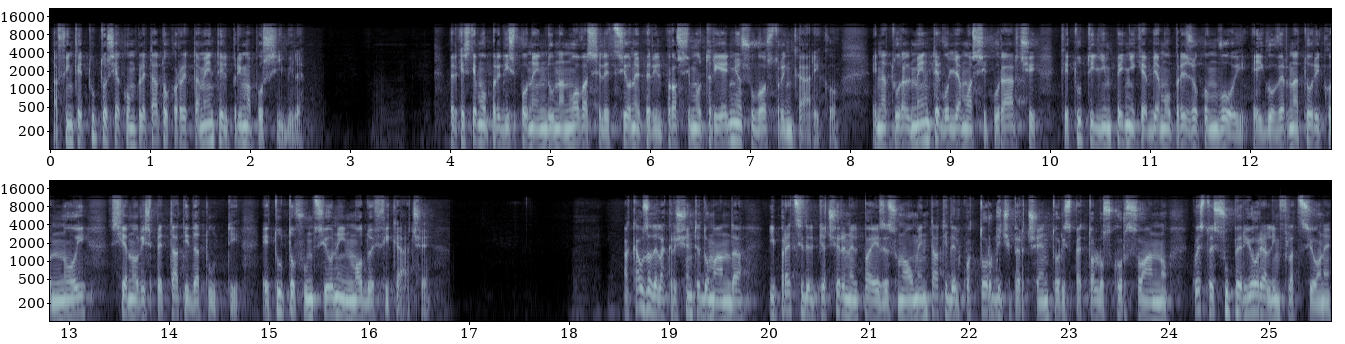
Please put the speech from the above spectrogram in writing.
affinché tutto sia completato correttamente il prima possibile perché stiamo predisponendo una nuova selezione per il prossimo triennio su vostro incarico e naturalmente vogliamo assicurarci che tutti gli impegni che abbiamo preso con voi e i governatori con noi siano rispettati da tutti e tutto funzioni in modo efficace. A causa della crescente domanda, i prezzi del piacere nel Paese sono aumentati del 14% rispetto allo scorso anno. Questo è superiore all'inflazione.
